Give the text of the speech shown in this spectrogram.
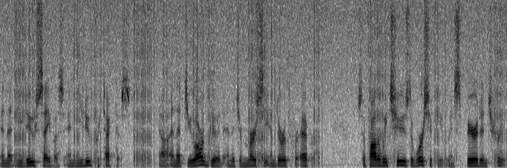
and that you do save us, and you do protect us, uh, and that you are good, and that your mercy endureth forever. So, Father, we choose to worship you in spirit and truth.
